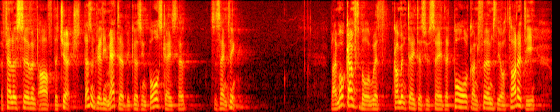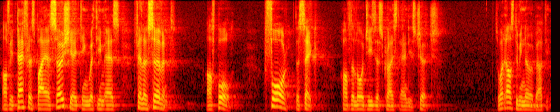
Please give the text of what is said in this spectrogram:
a fellow servant of the church. Doesn't really matter because in Paul's case, it's the same thing. But I'm more comfortable with commentators who say that Paul confirms the authority of Epaphras by associating with him as fellow servant of Paul for the sake of the Lord Jesus Christ and his church. So, what else do we know about him?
